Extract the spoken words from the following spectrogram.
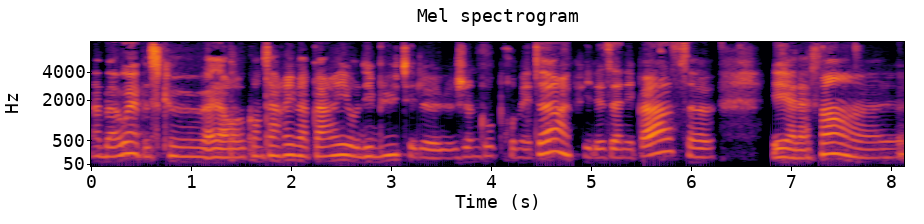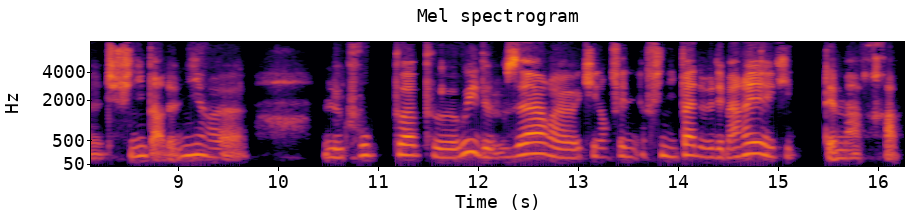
Ah bah ouais, parce que alors quand tu arrives à Paris au début, t'es le, le jeune groupe prometteur, et puis les années passent, euh, et à la fin, euh, tu finis par devenir euh, le groupe pop, oui, de loser, qui n'en finit pas de démarrer et qui démarrera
